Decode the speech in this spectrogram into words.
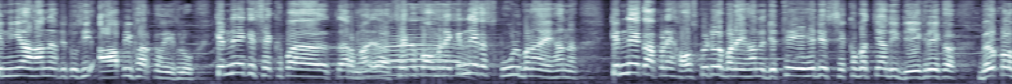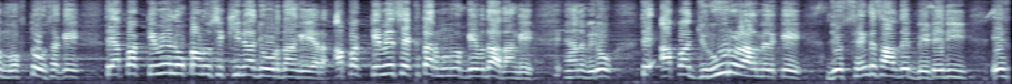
ਕਿੰਨੀਆਂ ਹਨ? ਜੇ ਤੁਸੀਂ ਆਪ ਹੀ ਫ਼ਰਕ ਵੇਖ ਲਓ, ਕਿੰਨੇ ਕਿ ਸਿੱਖ ਪ- ਧਰਮ ਸਿੱਖ ਕੌਮ ਨੇ ਕਿੰਨੇ ਕੁ ਸਕੂਲ ਬਣਾਏ ਹਨ? ਕਿੰਨੇ ਕੁ ਆਪਣੇ ਹਸਪੀਟਲ ਬਣੇ ਹਨ, ਜਿੱਥੇ ਇਹ ਜੇ ਸਿੱਖ ਬੱਚਿਆਂ ਦੀ ਦੇਖ-ਰੇਖ ਬਿਲਕੁਲ ਮੁਫਤ ਹੋ ਸਕੇ? ਤੇ ਆਪਾਂ ਕਿਵੇਂ ਲੋਕਾਂ ਨੂੰ ਸਿੱਖੀ ਨਾਲ ਜੋੜ ਦਾਂਗੇ ਯਾਰ? ਆਪਾਂ ਕਿਵੇਂ ਸਿੱਖ ਧਰਮ ਨੂੰ ਅੱਗੇ ਵਧਾ ਦਾਂਗੇ? ਹਨ ਵੀਰੋ, ਤੇ ਆਪਾਂ ਜਰੂਰ ਰਲ ਮਿਲ ਕੇ ਜੋ ਸਿੰਘ ਸਾਹਿਬ ਦੇ ਬੇਟੇ ਦੀ, ਇਸ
